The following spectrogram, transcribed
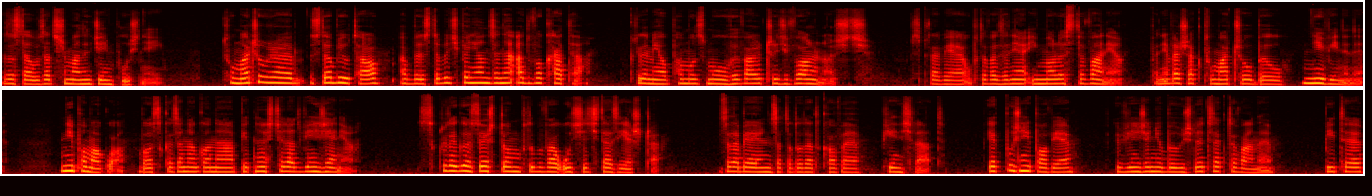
Został zatrzymany dzień później. Tłumaczył, że zrobił to, aby zdobyć pieniądze na adwokata, który miał pomóc mu wywalczyć wolność w sprawie uprowadzenia i molestowania, ponieważ, jak tłumaczył, był niewinny. Nie pomogło, bo skazano go na 15 lat więzienia, z którego zresztą próbował uciec raz jeszcze, zarabiając za to dodatkowe 5 lat. Jak później powie, w więzieniu był źle traktowany, bity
